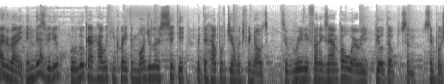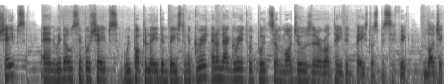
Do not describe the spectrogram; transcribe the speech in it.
Hi everybody, in this video we'll look at how we can create a modular city with the help of geometry nodes. It's a really fun example where we build up some simple shapes and with those simple shapes we populate them based on a grid and on that grid we put some modules that are rotated based on specific logic.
